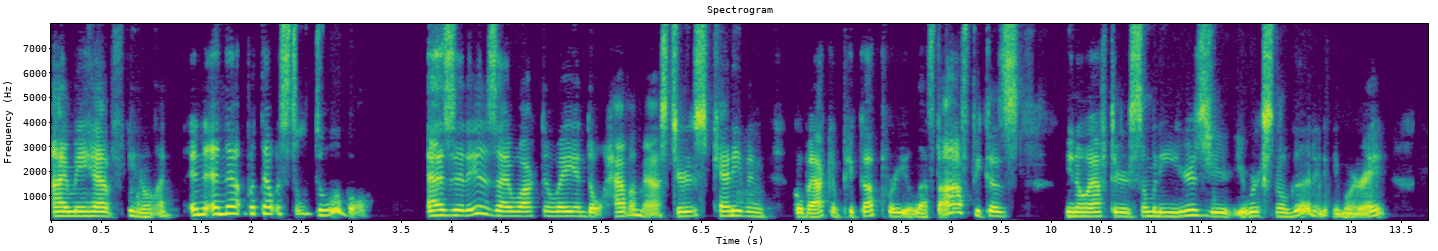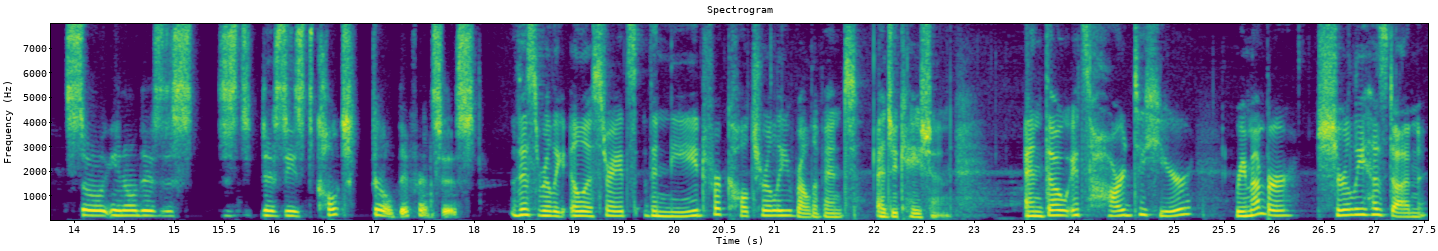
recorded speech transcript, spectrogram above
I may have, you know, and and that, but that was still doable. As it is, I walked away and don't have a master's. Can't even go back and pick up where you left off because, you know, after so many years, your your work's no good anymore, right? So you know, there's this, there's these cultural differences this really illustrates the need for culturally relevant education. And though it's hard to hear, remember, Shirley has done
